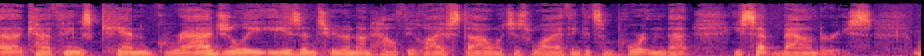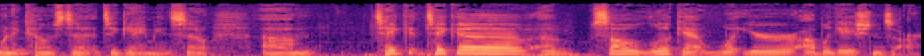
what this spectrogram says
uh, kind of things can gradually ease into an unhealthy lifestyle which is why i think it's important that you set boundaries when mm-hmm. it comes to, to gaming so um, take take a, a, solid look at what your obligations are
